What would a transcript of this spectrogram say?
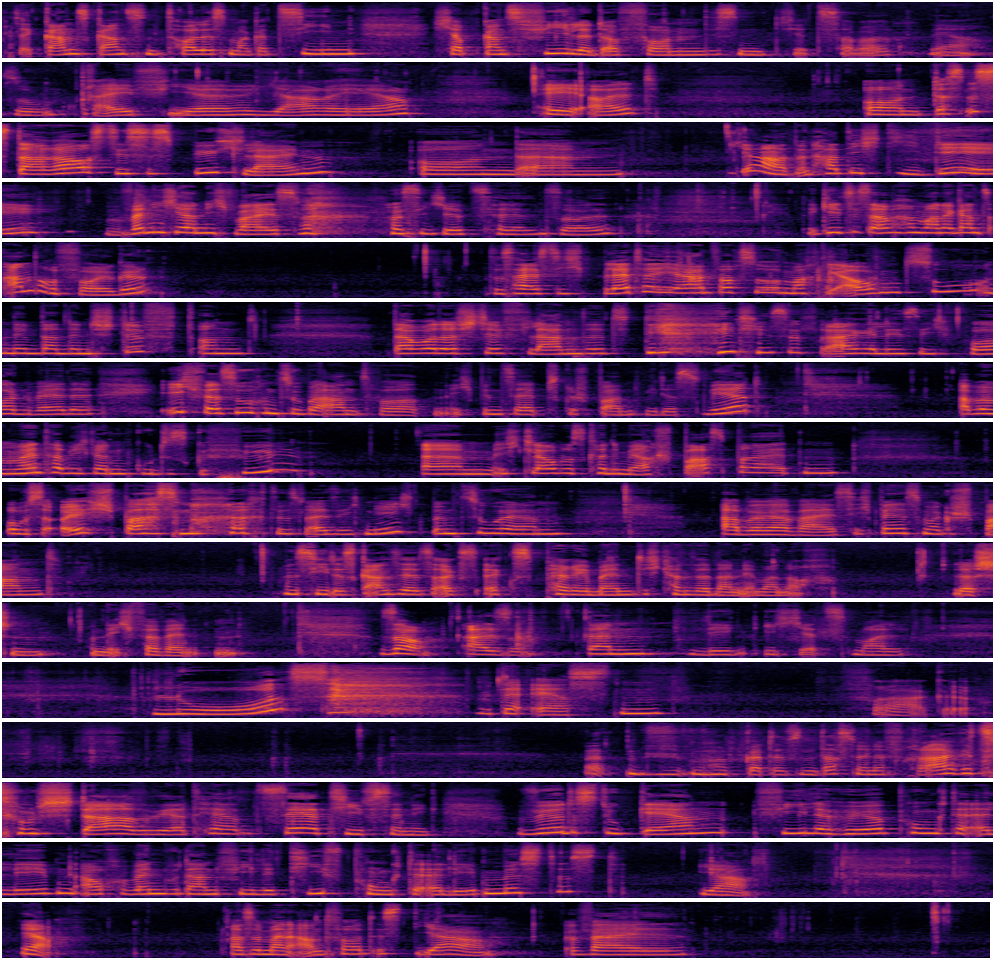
Das ist ein ganz, ganz ein tolles Magazin. Ich habe ganz viele davon, die sind jetzt aber ja so drei, vier Jahre her, eh alt. Und das ist daraus, dieses Büchlein. Und ähm, ja, dann hatte ich die Idee, wenn ich ja nicht weiß, was ich erzählen soll, da gibt es jetzt einfach mal eine ganz andere Folge. Das heißt, ich blätter hier einfach so, mache die Augen zu und nehme dann den Stift und da, wo der Stift landet, die, diese Frage lese ich vor und werde ich versuchen zu beantworten. Ich bin selbst gespannt, wie das wird. Aber im Moment habe ich gerade ein gutes Gefühl. Ähm, ich glaube, das könnte mir auch Spaß bereiten. Ob es euch Spaß macht, das weiß ich nicht beim Zuhören. Aber wer weiß, ich bin jetzt mal gespannt siehe das Ganze jetzt als Experiment. Ich kann sie dann immer noch löschen und nicht verwenden. So, also, dann lege ich jetzt mal los mit der ersten Frage. Oh Gott, was ist denn das für eine Frage zum Start? Sie hat sehr tiefsinnig. Würdest du gern viele Höhepunkte erleben, auch wenn du dann viele Tiefpunkte erleben müsstest? Ja. Ja. Also meine Antwort ist ja, weil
